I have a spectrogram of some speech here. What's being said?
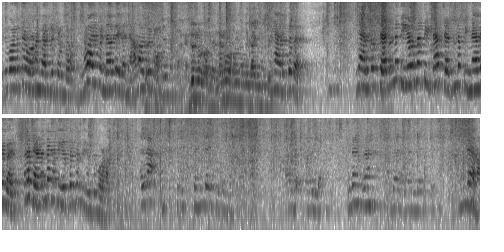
ഇതുപോലത്തെ ഓണം കണ്ടിട്ടുണ്ടോ? നിങ്ങളാരും പിന്നാതെയില്ല ഞാൻ മാത്രം. ഇനി അടുത്തത്. ഇനി അടുത്തത്. ചേട്ടന് തീർന്നിട്ടില്ല ചേട്ടന്റെ പിന്നാലെ വരും. അല്ല ചേട്ടന്റെ അങ്ങ് തീർത്തിട്ട് തീർത്ത് പോണം. അല്ല ഇതെന്താ? നിന്റെ ആണോ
